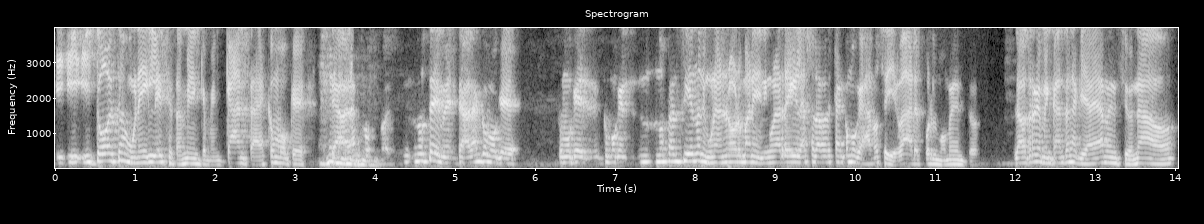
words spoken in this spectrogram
Y, y, todo esto es una iglesia también, que me encanta. Es como que te hablan, como, no sé, te hablan como que, como que, como que no están siguiendo ninguna norma ni ninguna regla, solamente están como que dejándose llevar por el momento. La otra que me encanta es la que ya había mencionado,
